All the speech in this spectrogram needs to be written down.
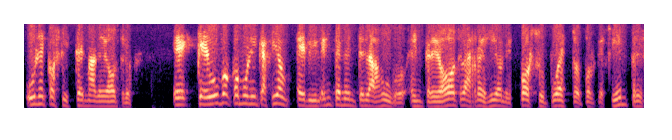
un ecosistema de otro. Eh, que hubo comunicación, evidentemente la hubo, entre otras regiones, por supuesto, porque siempre,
